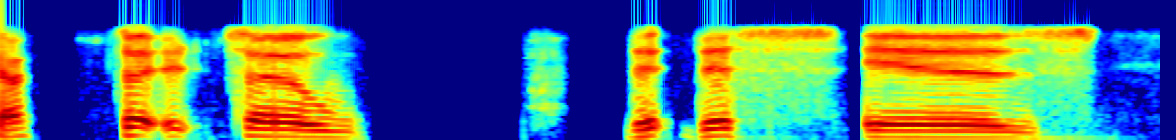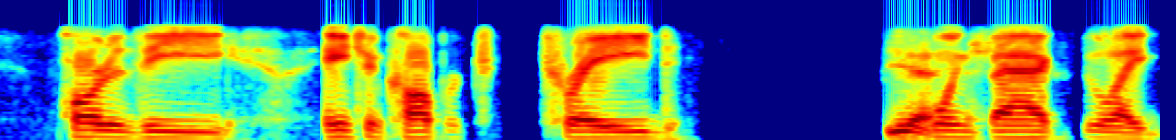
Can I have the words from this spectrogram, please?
Okay. So, so th- this is part of the ancient copper tr- trade Yes. going back like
